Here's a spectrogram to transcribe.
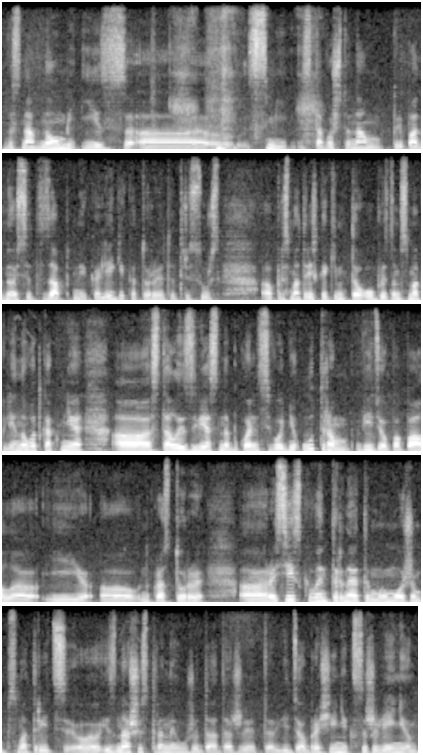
в основном из СМИ, из того, что нам преподносят западные коллеги, которые этот ресурс а, просмотреть каким-то образом смогли. Но вот как мне а, стало известно, буквально сегодня утром видео попало и а, на просторы российского интернета. Мы можем посмотреть из нашей страны уже, да, даже это видеообращение, к сожалению,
